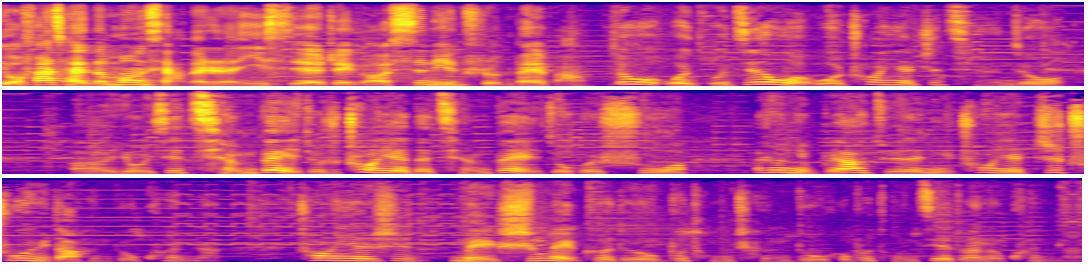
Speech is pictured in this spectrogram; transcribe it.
有发财的梦想的人一些这个心理准备吧。就我我记得我我创业之前就，呃，有一些前辈，就是创业的前辈就会说，他说你不要觉得你创业之初遇到很多困难，创业是每时每刻都有不同程度和不同阶段的困难，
